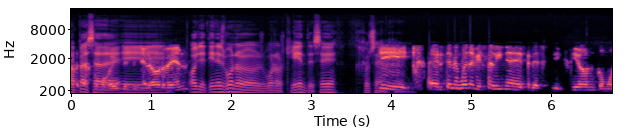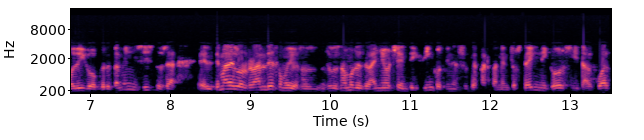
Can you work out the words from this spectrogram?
¿Qué pasa? Eh, orden. Oye, tienes buenos buenos clientes, ¿eh? Sí, a ver, ten en cuenta que esta línea de prescripción, como digo, pero también insisto, o sea, el tema de los grandes, como digo, nosotros estamos desde el año 85, tienen sus departamentos técnicos y tal cual,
